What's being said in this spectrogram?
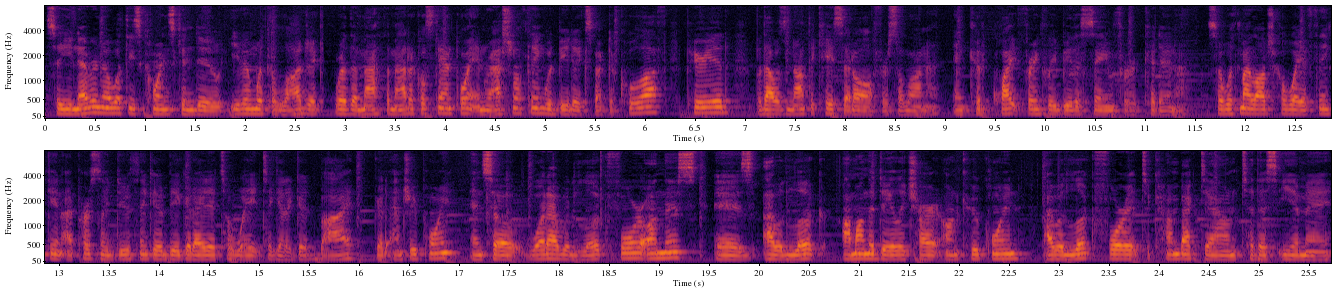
So you never know what these coins can do, even with the logic where the mathematical standpoint and rational thing would be to expect a cool off period, but that was not the case at all for Solana, and could quite frankly be the same for Kadena. So with my logical way of thinking, I personally do think it would be a good idea to wait to get a good buy, good entry point. And so what I would look for on this is I would look, I'm on the daily chart on KuCoin. I would look for it to come back down to this EMA.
